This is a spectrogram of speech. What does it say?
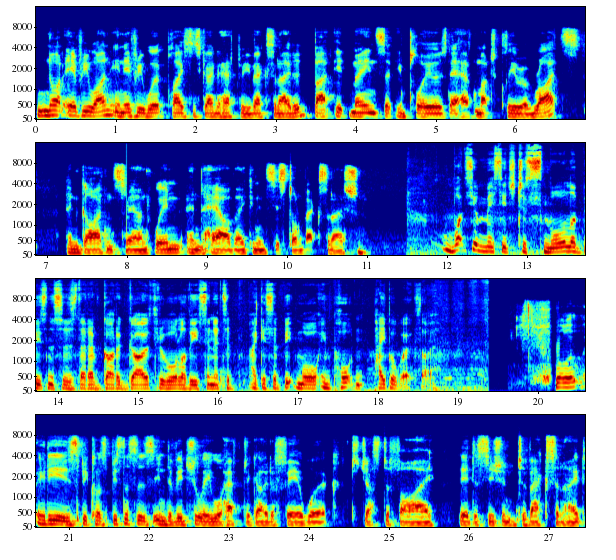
not everyone in every workplace is going to have to be vaccinated, but it means that employers now have much clearer rights and guidance around when and how they can insist on vaccination. What's your message to smaller businesses that have got to go through all of this and it's, a, I guess, a bit more important paperwork though? Well, it is because businesses individually will have to go to fair work to justify their decision to vaccinate.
